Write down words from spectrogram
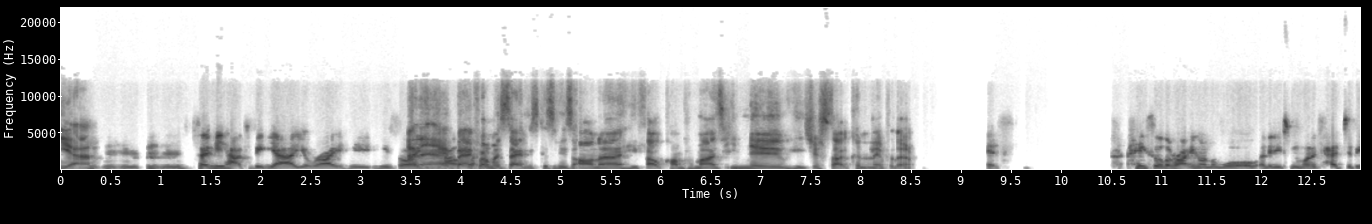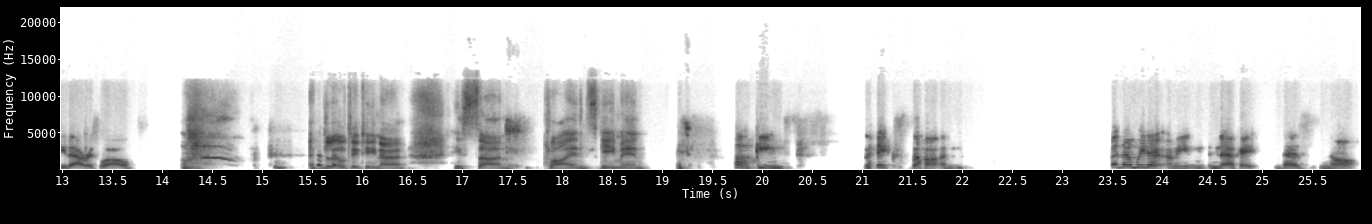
Yeah. mm, mm, mm, mm, mm. so he had to be. Yeah, you're right. He he's like. and, uh, but everyone was saying this because of his honor. He felt compromised. He knew he just like couldn't live with it. it's. He saw the writing on the wall, and he didn't want his head to be there as well. Little did he know, his son plotting, scheming. His fucking sick son. But then we don't. I mean, okay. There's not.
